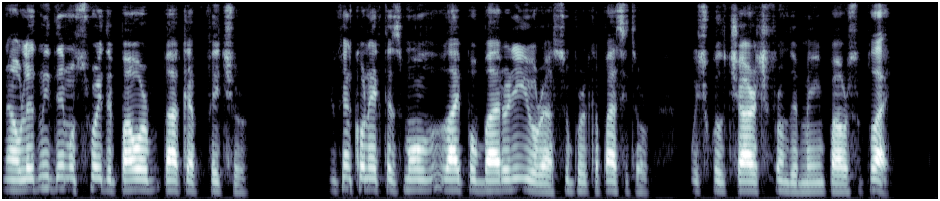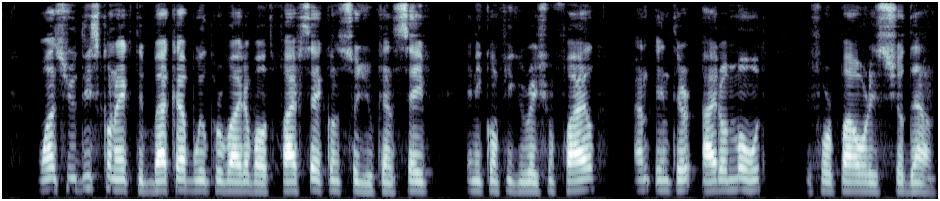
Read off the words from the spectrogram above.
Now let me demonstrate the power backup feature. You can connect a small LiPo battery or a supercapacitor, which will charge from the main power supply. Once you disconnect, the backup will provide about 5 seconds so you can save any configuration file and enter idle mode before power is shut down.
